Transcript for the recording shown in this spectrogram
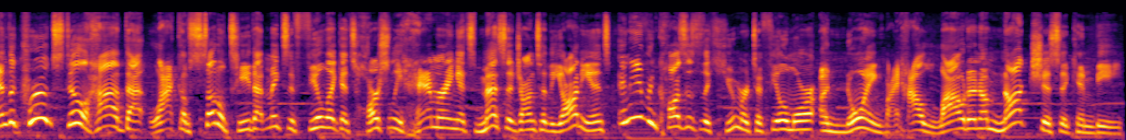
And the Croods still have that lack of subtlety that makes it feel like it's harshly hammering its message onto the audience and even causes the humor to feel more annoying by how loud and obnoxious it can be.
